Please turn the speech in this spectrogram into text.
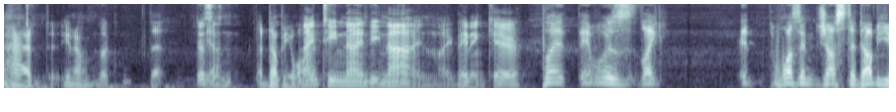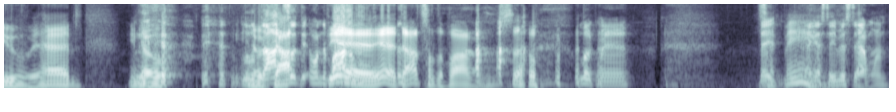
had you know Look, that this yeah, is a W on it. 1999. Like they didn't care. But it was like it wasn't just a W. It had you know you know dots dot- on the- the yeah, yeah, dots on the bottom. So Look, man. They, like, man. I guess they missed that one.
